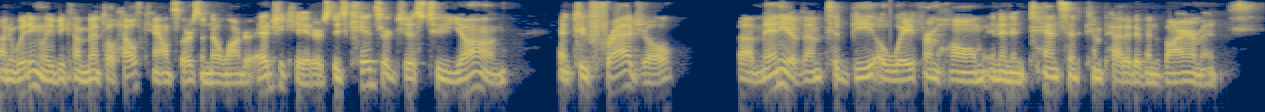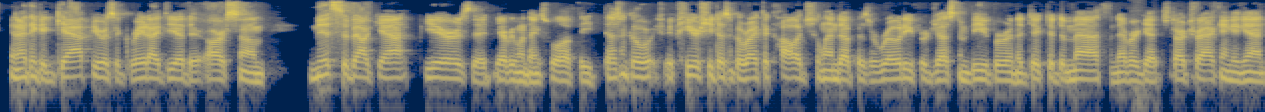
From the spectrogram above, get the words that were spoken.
unwittingly become mental health counselors and no longer educators. These kids are just too young and too fragile, uh, many of them, to be away from home in an intense and competitive environment. And I think a gap year is a great idea. There are some myths about gap years that everyone thinks, well, if he doesn't go, if he or she doesn't go right to college, she'll end up as a roadie for Justin Bieber and addicted to meth and never get start tracking again.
